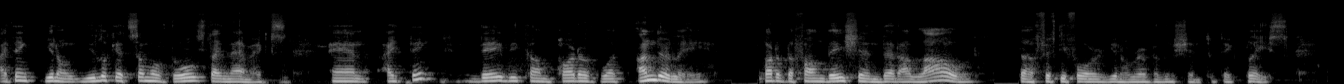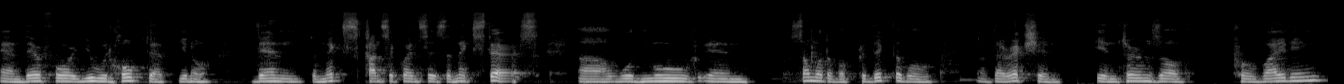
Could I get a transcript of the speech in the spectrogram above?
I think, you know, you look at some of those dynamics, and I think they become part of what underlay, part of the foundation that allowed the 54, you know, revolution to take place. And therefore, you would hope that, you know, then the next consequences, the next steps uh, would move in somewhat of a predictable uh, direction in terms of providing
